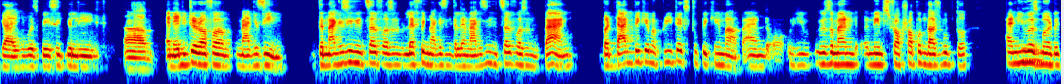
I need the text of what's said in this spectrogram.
guy. He was basically um, an editor of a magazine. The magazine itself wasn't left wing magazine. The magazine itself wasn't banned, but that became a pretext to pick him up. And he was a man named Shop- Shopun Dasgupta, and he was murdered.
